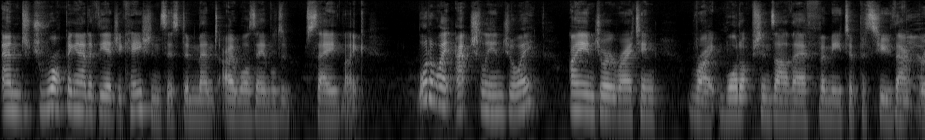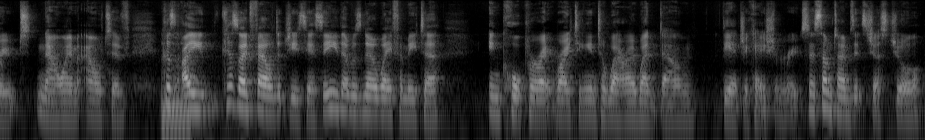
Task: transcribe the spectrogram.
and dropping out of the education system meant I was able to say like, what do I actually enjoy? I enjoy writing. Right, what options are there for me to pursue that Yeah. route? Now I'm out of because mm-hmm. I because I'd failed at GCSE. There was no way for me to incorporate writing into where I went down the education route. So sometimes it's just your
